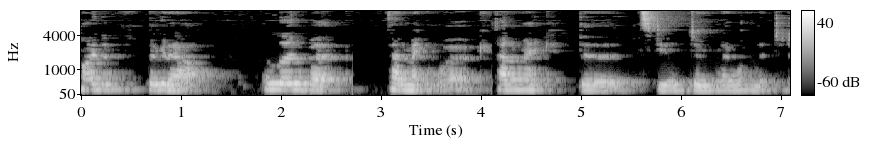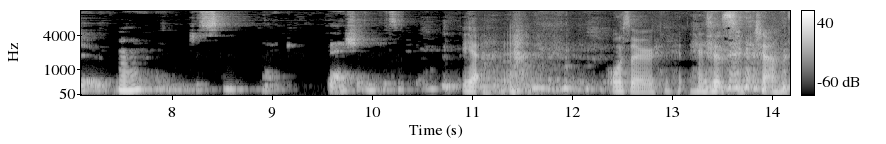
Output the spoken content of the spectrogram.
kind of figured out a little bit how to make it work, how to make the steel do what I wanted it to do, mm-hmm. and just like fashion for something. Yeah. also has its charm.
